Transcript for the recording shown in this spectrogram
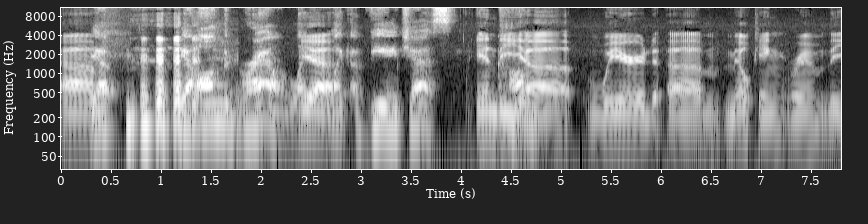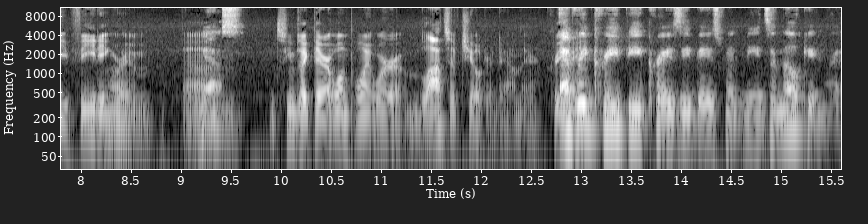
Um, Yep. yeah on the ground like Yeah. like a vhs in the uh, weird um, milking room, the feeding room. Um, Yes. It seems like there at one point were lots of children down there. Creepy. Every creepy, crazy basement needs a milking room.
